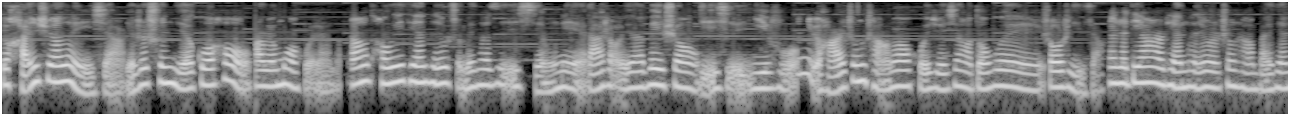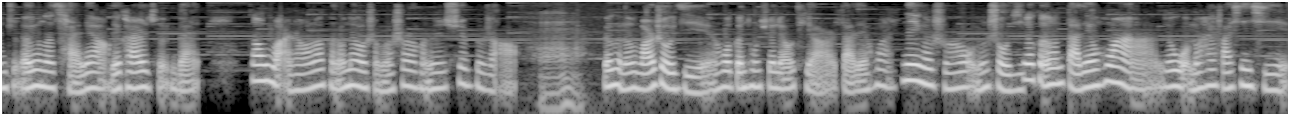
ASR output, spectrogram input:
就寒暄了一下，也是春节过后二月末回来的。然后头一天他就准备他自己行李，打扫一下卫生，洗一洗衣服。女孩正常的回学校都会收拾一下，但是第二天他就是正常白天准备要用的材料就开始准备。到晚上了，可能没有什么事儿，可能就睡不着啊。有可能玩手机或跟同学聊天、打电话。那个时候我们手机有可能打电话，就我们还发信息，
